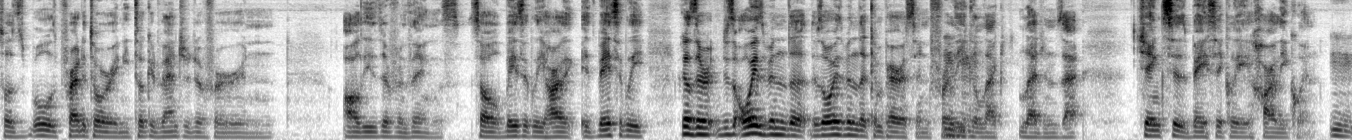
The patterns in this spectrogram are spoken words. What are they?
So it's it was predatory and he took advantage of her and all these different things. So basically Harley it's basically because there, there's always been the there's always been the comparison for mm-hmm. League of Le- Legends that Jinx is basically Harley Quinn. Mm-hmm.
